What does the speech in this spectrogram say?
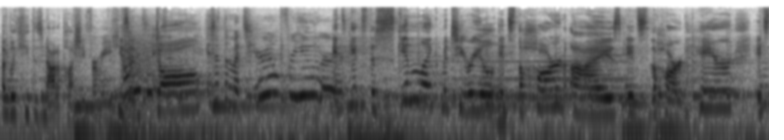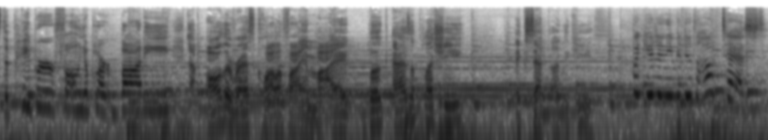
Uh, Ugly Keith is not a plushie for me. He's How is it- a is doll. Is it the material for you, or It's it's the skin-like material, it's the hard eyes, it's the hard hair, it's the paper falling apart body. all the rest qualify in my book as a plushie, except Ugly Keith. But you didn't even do the hug test.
